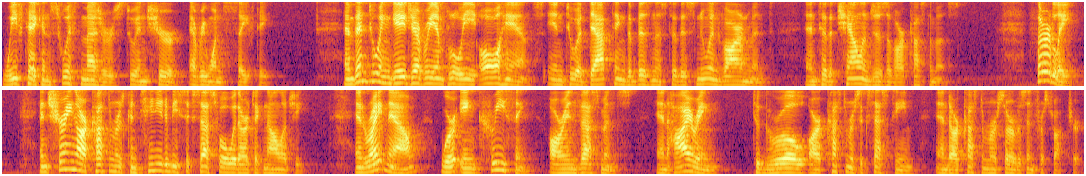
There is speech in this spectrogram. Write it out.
we've taken swift measures to ensure everyone's safety. And then to engage every employee, all hands, into adapting the business to this new environment and to the challenges of our customers. Thirdly, ensuring our customers continue to be successful with our technology. And right now, we're increasing our investments and hiring to grow our customer success team and our customer service infrastructure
